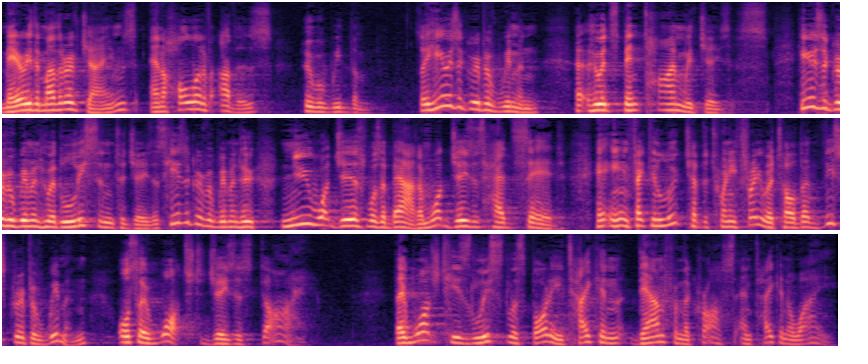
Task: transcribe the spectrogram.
Mary the mother of James, and a whole lot of others who were with them. So here is a group of women uh, who had spent time with Jesus. Here's a group of women who had listened to Jesus. Here's a group of women who knew what Jesus was about and what Jesus had said. In fact, in Luke chapter 23, we're told that this group of women also watched Jesus die. They watched his listless body taken down from the cross and taken away.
